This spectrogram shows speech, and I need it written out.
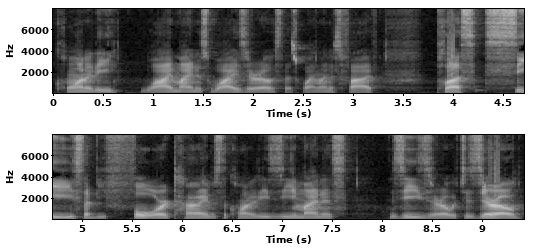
quantity y minus y0, so that's y minus 5, plus c, so that'd be 4 times the quantity z minus z0, which is 0.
